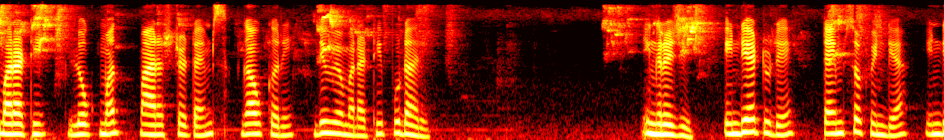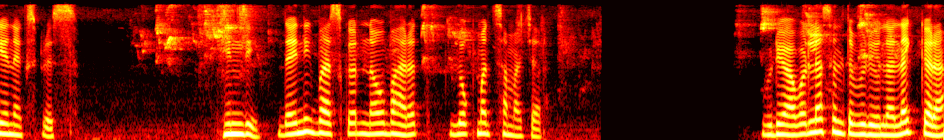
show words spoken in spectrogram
मराठी लोकमत महाराष्ट्र टाइम्स गावकरी दिव्य मराठी पुढारी. इंग्रजी India Today Times of India Indian Express Hindi Dainik Bhaskar Navbharat Lokmat समाचार व्हिडिओ आवडला असेल तर व्हिडिओला लाईक करा.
